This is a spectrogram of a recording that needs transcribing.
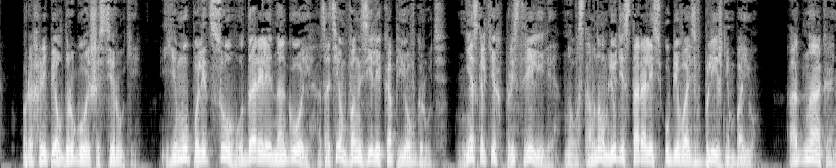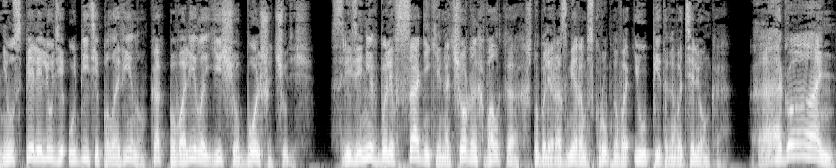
— прохрипел другой шестирукий. Ему по лицу ударили ногой, а затем вонзили копье в грудь. Нескольких пристрелили, но в основном люди старались убивать в ближнем бою. Однако не успели люди убить и половину, как повалило еще больше чудищ. Среди них были всадники на черных волках, что были размером с крупного и упитанного теленка. «Огонь!»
